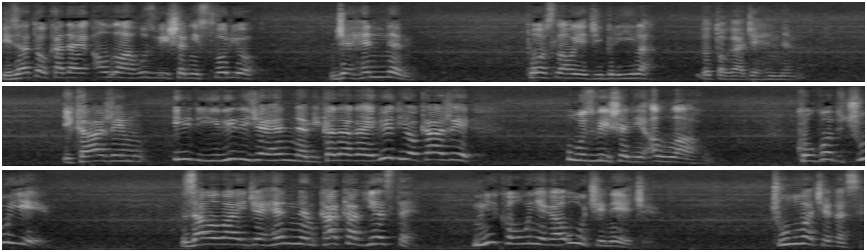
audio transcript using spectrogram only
I zato kada je Allah uzvišeni stvorio džehennem, poslao je Džibrila do toga džehennema. I kaže mu, idi i vidi džehennem. I kada ga je vidio, kaže, uzvišeni Allahu kogod čuje za ovaj džehennem kakav jeste niko u njega ući neće čuvaće ga se.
